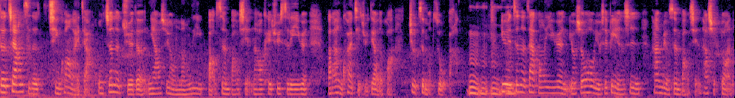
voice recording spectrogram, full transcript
的这样子的情况来讲，我真的觉得你要是有能力保证保险，然后可以去私立医院把它很快解决掉的话，就这么做吧。嗯嗯嗯。因为真的在公立医院，有时候有些病人是他没有肾保险，他手断了、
